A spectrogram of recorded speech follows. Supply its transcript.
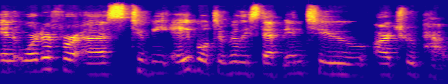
in order for us to be able to really step into our true power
